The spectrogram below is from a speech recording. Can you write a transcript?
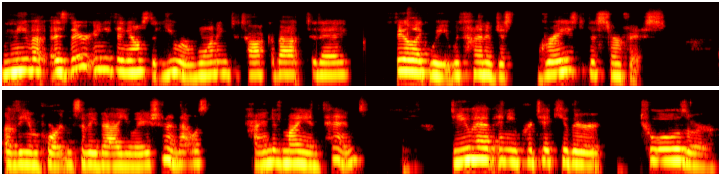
Neva, is there anything else that you were wanting to talk about today? I feel like we we kind of just grazed the surface of the importance of evaluation, and that was kind of my intent. Do you have any particular tools or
